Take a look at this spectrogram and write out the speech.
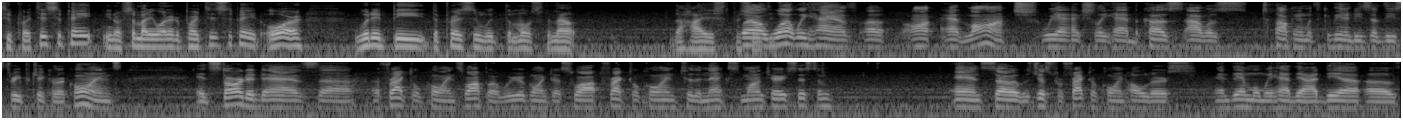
to participate? You know, if somebody wanted to participate, or would it be the person with the most amount, the highest percentage? Well, what we have uh, on, at launch, we actually had because I was talking with the communities of these three particular coins. It started as uh, a fractal coin swapper. We were going to swap fractal coin to the next monetary system, and so it was just for fractal coin holders. And then when we had the idea of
